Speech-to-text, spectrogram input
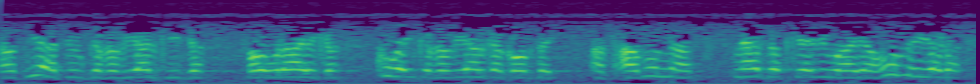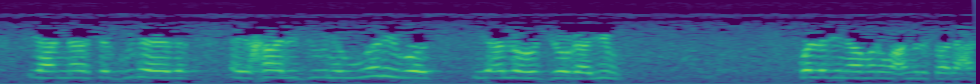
خطيئة في كيسا فأولئك كوي قففيال كوبتي أصحاب النار نارتت كيبوا يهم إيجا يا النار تقود هذا أي خالدون وليوز يألوه الجوغا يو. والذين آمنوا وعملوا صالحا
